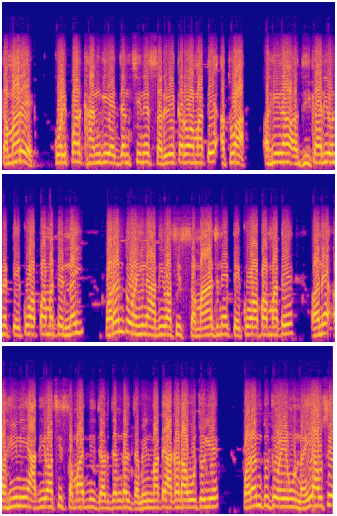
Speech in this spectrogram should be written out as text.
તમારે કોઈ પણ ખાનગી એજન્સીને સર્વે કરવા માટે અથવા અહીંના અધિકારીઓને ટેકો આપવા માટે નહીં. પરંતુ અહીંના આદિવાસી સમાજને ટેકો આપવા માટે અને અહીંની આદિવાસી સમાજની જળ જંગલ જમીન માટે આગળ આવવું જોઈએ. પરંતુ જો એવું નહીં આવશે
